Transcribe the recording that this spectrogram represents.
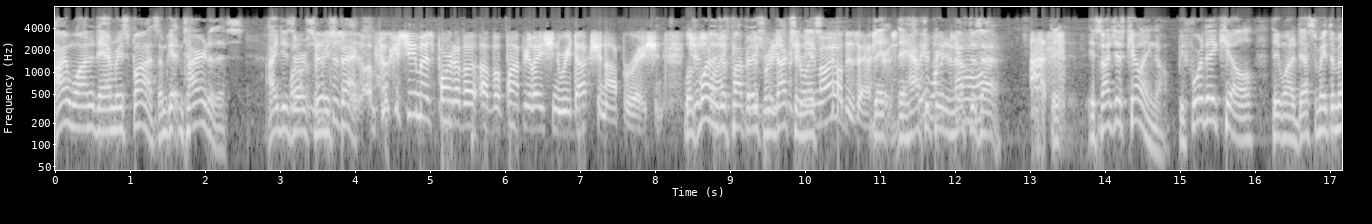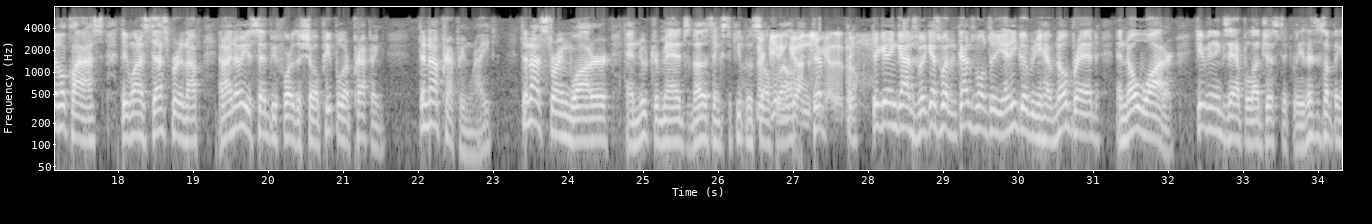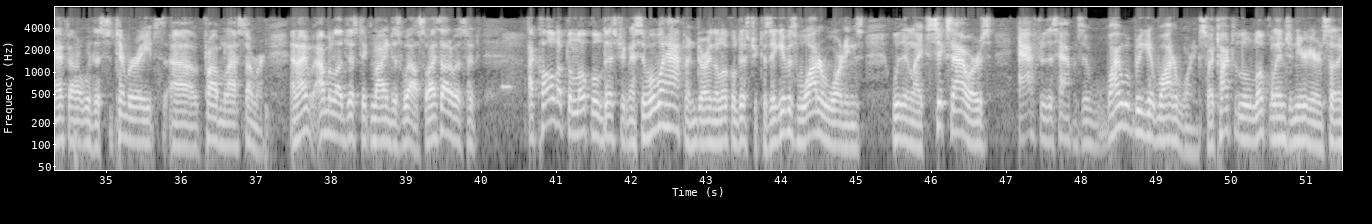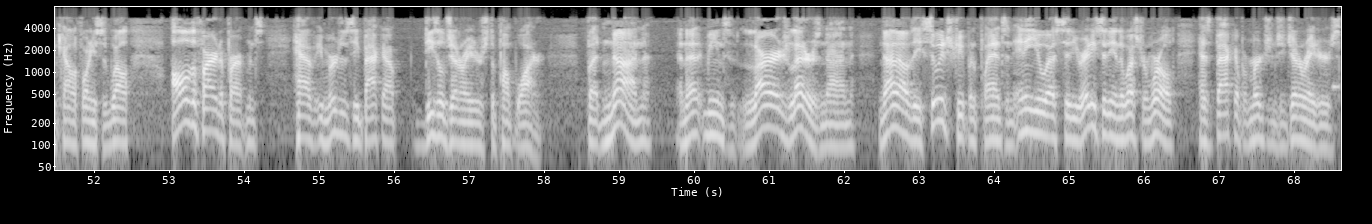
I want a damn response. I'm getting tired of this. I deserve well, some respect. Is, uh, Fukushima is part of a of a population reduction operation. Well, it's more than just population reduction. It's, oil disasters. They, they have they to create enough disasters. It's not just killing, though. Before they kill, they want to decimate the middle class. They want us desperate enough. And I know you said before the show people are prepping. They're not prepping right. They're not storing water and NutriMeds and other things to keep themselves they're well. Guns they're, together, though. they're getting guns, but guess what? Guns won't do you any good when you have no bread and no water. Give you an example logistically. This is something I found out with the September 8th uh, problem last summer, and I'm, I'm a logistic mind as well. So I thought it was. A, I called up the local district and I said, "Well, what happened during the local district? Because they gave us water warnings within like six hours." after this happened. So why would we get water warnings? So I talked to the local engineer here in Southern California. He said, well, all the fire departments have emergency backup diesel generators to pump water, but none, and that means large letters none, none of the sewage treatment plants in any U.S. city or any city in the Western world has backup emergency generators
